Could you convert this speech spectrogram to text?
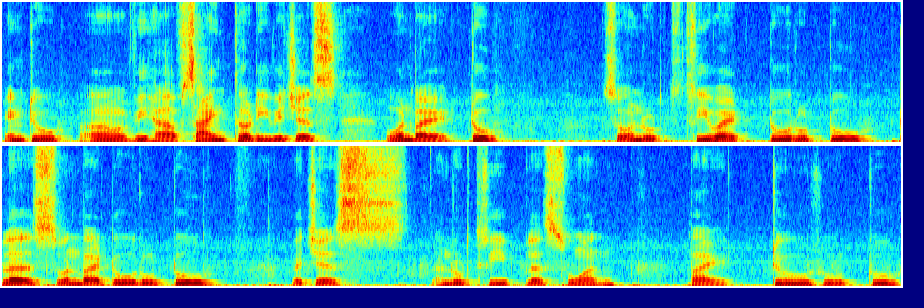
into uh, we have sine 30 which is 1 by 2 so on root 3 by 2 root 2 plus 1 by 2 root 2 which is under root 3 plus 1 by 2 root 2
